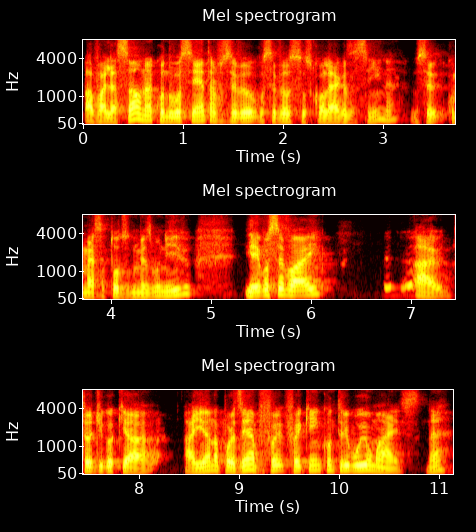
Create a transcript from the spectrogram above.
avaliação, né? Quando você entra, você vê, você vê os seus colegas assim, né? Você começa todos no mesmo nível, e aí você vai. Ah, então eu digo aqui, a, a Iana, por exemplo, foi, foi quem contribuiu mais, né?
